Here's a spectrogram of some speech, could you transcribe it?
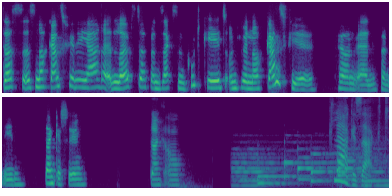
dass es noch ganz viele Jahre in Leubsdorf in Sachsen gut geht und wir noch ganz viel hören werden von Ihnen. Dankeschön. Danke auch. Klar gesagt.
